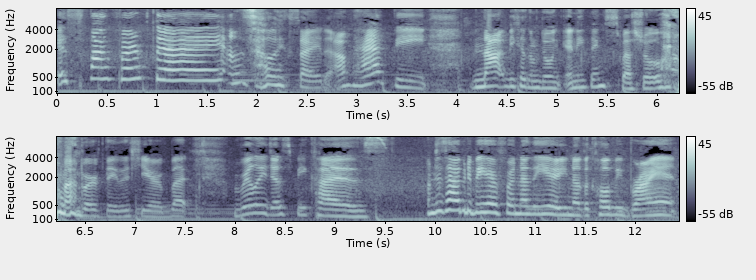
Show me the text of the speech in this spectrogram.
It's my birthday. I'm so excited. I'm happy. Not because I'm doing anything special for my birthday this year, but really just because I'm just happy to be here for another year. You know, the Kobe Bryant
